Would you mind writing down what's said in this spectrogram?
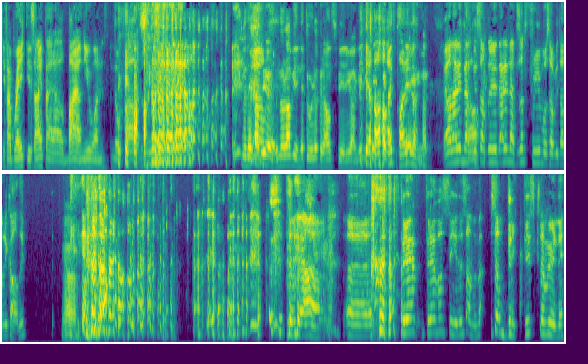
If I break this iPad, I'll buy a new one. No problem. Men det kan du gjøre når du har vunnet Tour de France fire ganger. Ja, et par ganger. gang. Ja, det er litt lættis at, det er litt lættis at Froome også har blitt amerikaner. Ja. ja, ja. Uh, prøv, prøv å si det samme med, så britisk som mulig.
